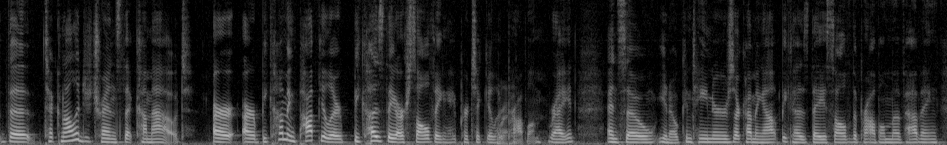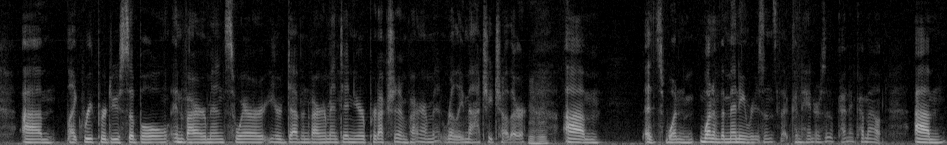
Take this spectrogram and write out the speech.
the technology trends that come out are are becoming popular because they are solving a particular Right. problem right and so you know containers are coming out because they solve the problem of having um, like reproducible environments where your dev environment and your production environment really match each other um, it's one one of the many reasons that containers have kind of come out. Um,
